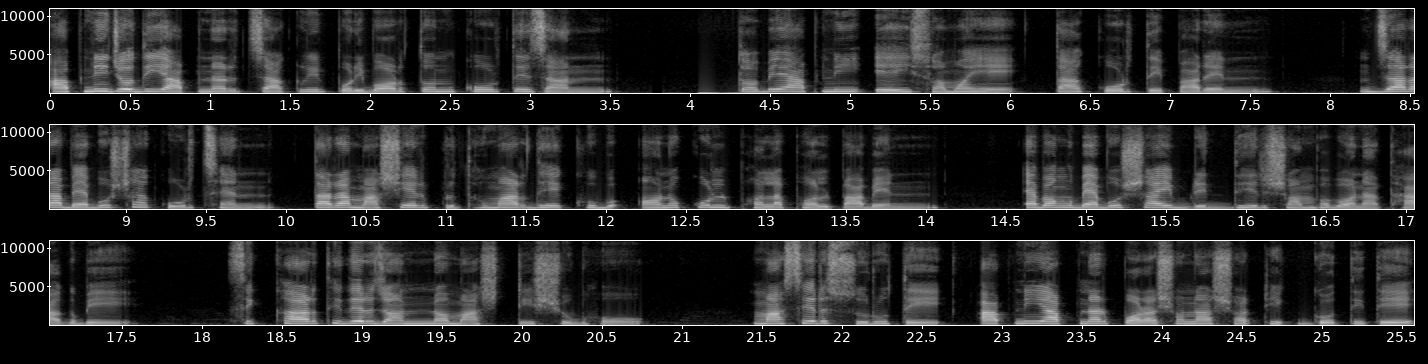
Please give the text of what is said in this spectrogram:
আপনি যদি আপনার চাকরির পরিবর্তন করতে চান, তবে আপনি এই সময়ে তা করতে পারেন। যারা ব্যবসা করছেন, তারা মাসের প্রথমার্ধে খুব অনুকূল ফলাফল পাবেন এবং ব্যবসায় বৃদ্ধির সম্ভাবনা থাকবে। শিক্ষার্থীদের জন্য মাসটি শুভ। মাসের শুরুতে আপনি আপনার পড়াশোনা সঠিক গতিতে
